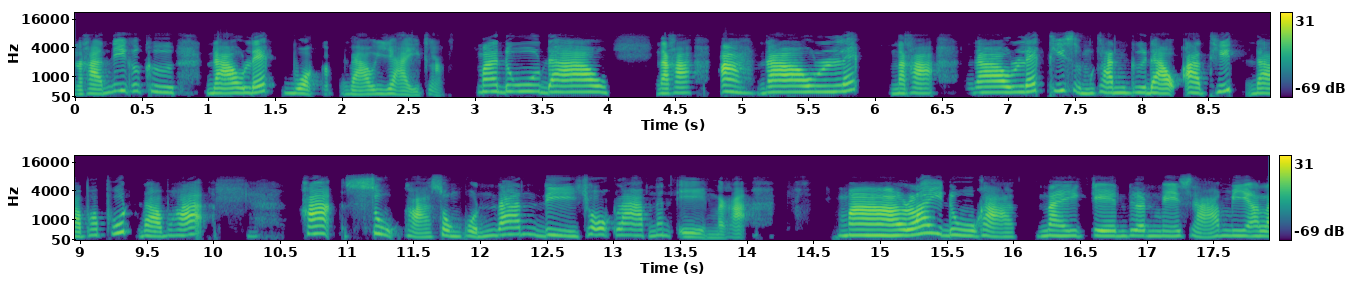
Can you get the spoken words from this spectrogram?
นะคะ นี่ก็คือดาวเล็กบวกกับดาวใหญ่ค่ะ มาดูดาวนะคะอะดาวเล็กนะคะ ดาวเล็กที่สำคัญคือดาวอาทิตย์ ดาวพระพุธดาวพระพระศุกร์ค่ะส่งผลด้านดีโชคลาภนั่นเองนะคะ มาไล่ดูค่ะ ในเกณฑ์เดือนเมษามีอะไร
